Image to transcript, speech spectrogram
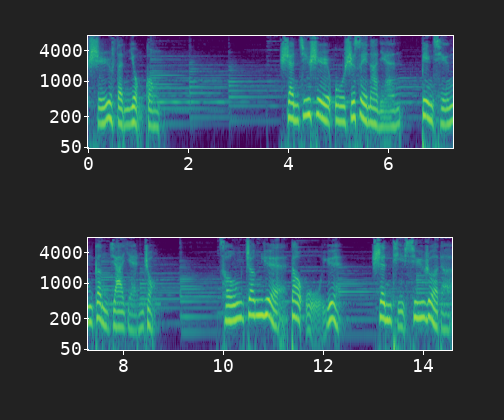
十分用功。沈居士五十岁那年，病情更加严重。从正月到五月，身体虚弱的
